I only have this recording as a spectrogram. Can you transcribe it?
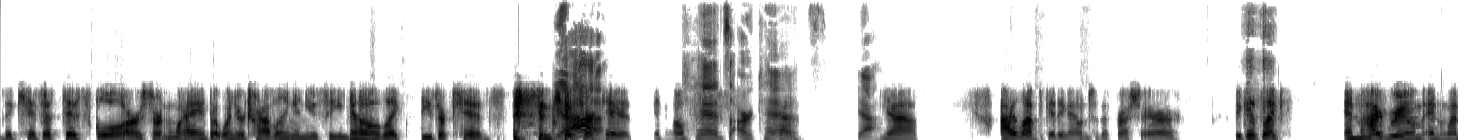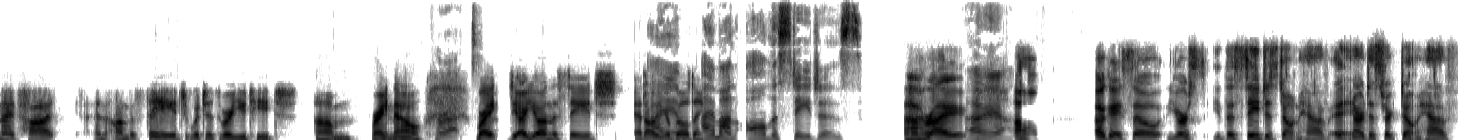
the kids at this school are a certain way, but when you're traveling and you see, no, like these are kids, and kids are kids. You know? Kids are kids. Yeah. Yeah. I loved getting out into the fresh air because, like, in my room and when I taught and on the stage, which is where you teach um, right now, Correct. right? Are you on the stage at all I your am- buildings? I'm on all the stages. All right. Oh yeah. Um, okay, so your the stages don't have in our district don't have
